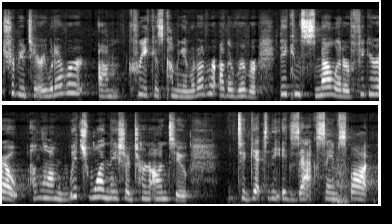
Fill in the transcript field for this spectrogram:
tributary, whatever um, creek is coming in, whatever other river, they can smell it or figure out along which one they should turn onto to get to the exact same spot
